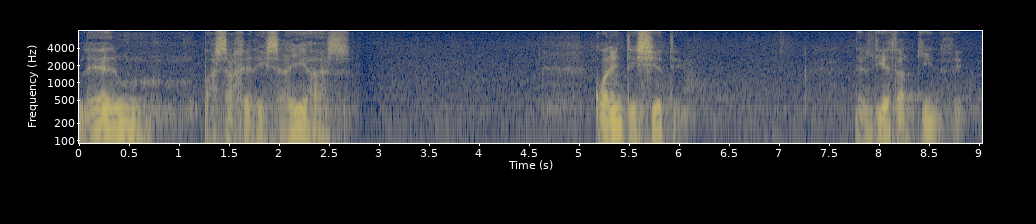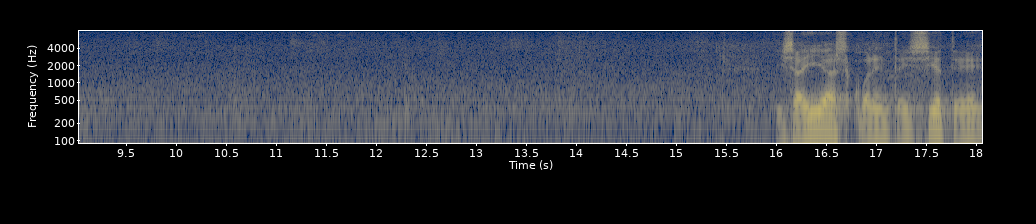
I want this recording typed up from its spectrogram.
leer un pasaje de Isaías 47, del 10 al 15. Isaías 47,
